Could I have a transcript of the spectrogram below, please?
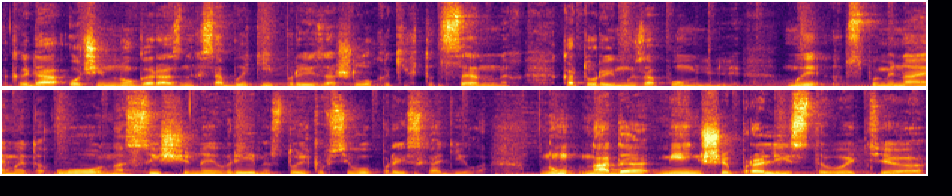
А когда очень много разных событий произошло, каких-то ценных, которые мы запомнили, мы вспоминаем это, о, насыщенное время, столько всего происходило. Ну, надо меньше пролистывать э,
